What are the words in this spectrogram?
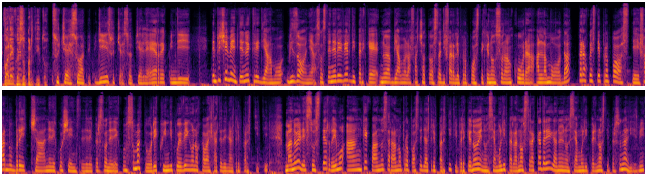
Qual è questo partito? Successo al PPD, successo al PLR, quindi semplicemente noi crediamo bisogna sostenere i verdi perché noi abbiamo la faccia tosta di fare le proposte che non sono ancora alla moda, però queste proposte fanno breccia nelle coscienze delle persone e dei consumatori e quindi poi vengono cavalcate dagli altri partiti, ma noi le sosterremo anche anche quando saranno proposte gli altri partiti, perché noi non siamo lì per la nostra cadrega, noi non siamo lì per i nostri personalismi,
